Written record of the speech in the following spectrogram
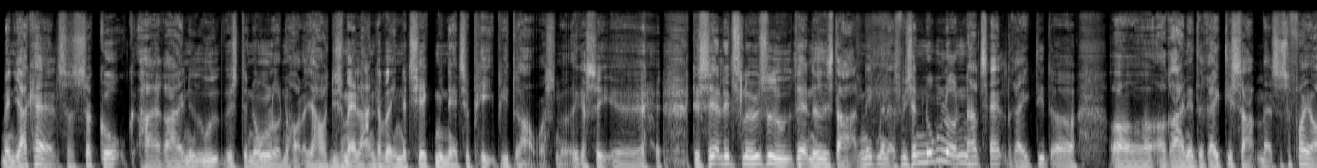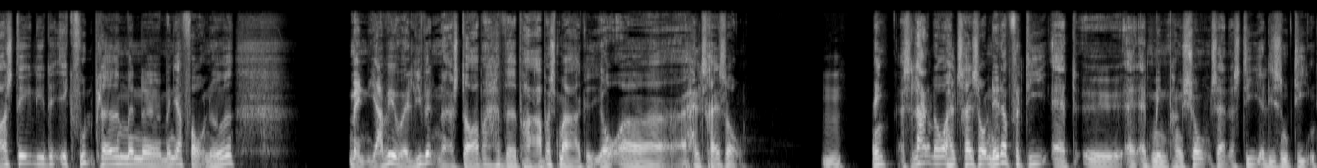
men jeg kan altså så gå, har jeg regnet ud, hvis det nogenlunde holder. Jeg har også ligesom alle andre været inde og tjekke min ATP-bidrag og sådan noget, ikke? At se, øh, det ser lidt sløset ud dernede i starten, ikke? Men altså, hvis jeg nogenlunde har talt rigtigt og, og, og regnet det rigtigt sammen, altså, så får jeg også del i det. Ikke fuld plade, men, øh, men jeg får noget. Men jeg vil jo alligevel, når jeg stopper, have været på arbejdsmarkedet i over 50 år. Mm. Ikke? Altså langt over 50 år, netop fordi, at, øh, at, at min pensionsalder stiger ligesom din.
